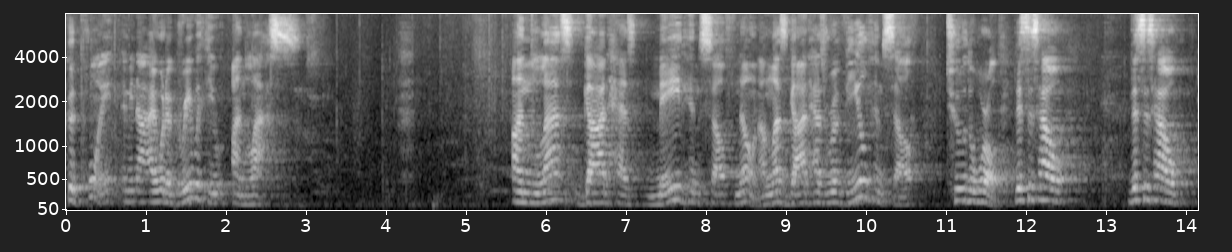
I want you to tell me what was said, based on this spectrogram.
good point. I mean, I would agree with you unless unless God has made himself known, unless God has revealed himself to the world. This is how this is how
